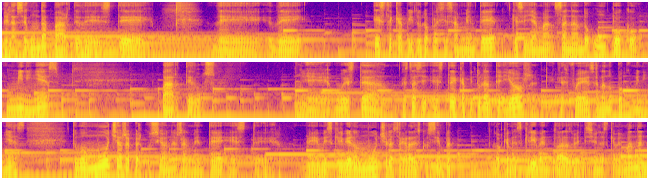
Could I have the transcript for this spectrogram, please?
de la segunda parte de este de, de este capítulo precisamente que se llama Sanando un poco mi niñez, parte 2 eh, este capítulo anterior, que, fue sanando un poco mi niñez, tuvo muchas repercusiones, realmente este, me, escribieron mucho, les agradezco siempre lo que me escriben, todas las bendiciones que me mandan.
